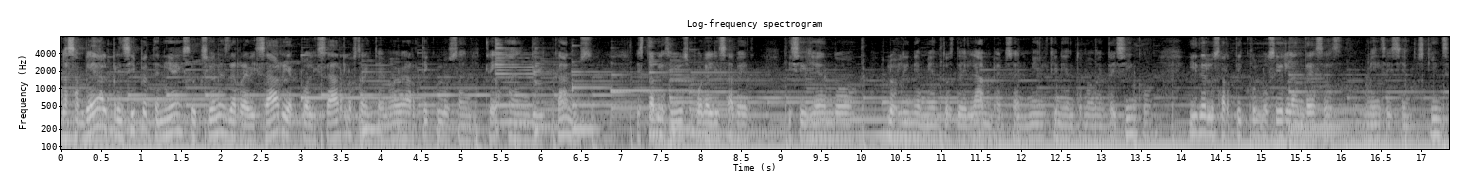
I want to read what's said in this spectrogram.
La Asamblea al principio tenía instrucciones de revisar y actualizar los 39 artículos anglicanos establecidos por Elizabeth y siguiendo los lineamientos de Lambert en 1595 y de los artículos irlandeses 1615.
